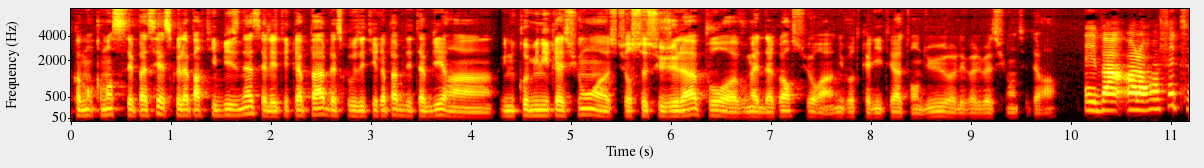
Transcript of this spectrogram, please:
Comment comment ça s'est passé? Est-ce que la partie business, elle était capable? Est-ce que vous étiez capable d'établir un, une communication sur ce sujet-là pour vous mettre d'accord sur un niveau de qualité attendu, l'évaluation, etc. Eh ben, alors en fait,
